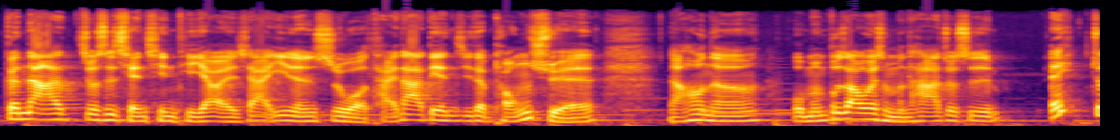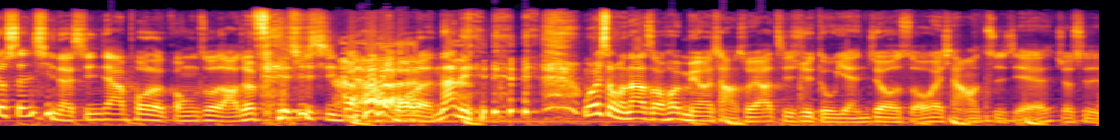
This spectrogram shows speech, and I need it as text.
跟大家就是前情提要一下，伊人是我台大电机的同学，然后呢，我们不知道为什么他就是哎、欸，就申请了新加坡的工作，然后就飞去新加坡了。那你？为什么那时候会没有想说要继续读研究所，会想要直接就是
